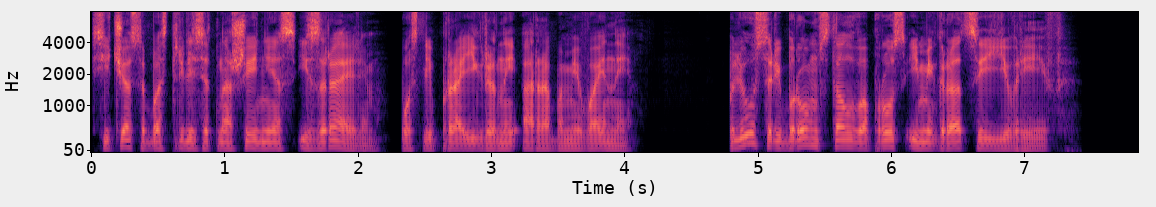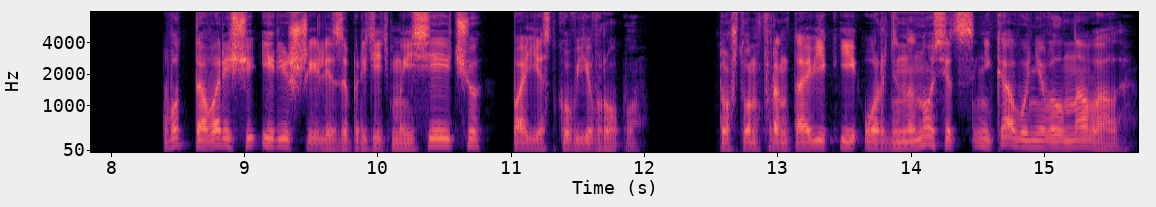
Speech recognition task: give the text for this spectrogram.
сейчас обострились отношения с Израилем после проигранной арабами войны. Плюс ребром встал вопрос иммиграции евреев. Вот товарищи и решили запретить Моисеевичу поездку в Европу. То, что он фронтовик и орденоносец, никого не волновало.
